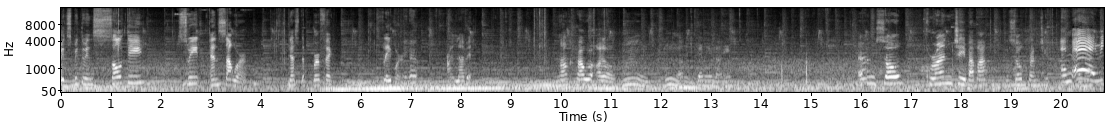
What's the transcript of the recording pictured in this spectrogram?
It's between salty, sweet, and sour. Just the perfect flavor. I love it. Not sour at all. Mm. Mm. And so crunchy, Papa. It's so crunchy. And hey,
